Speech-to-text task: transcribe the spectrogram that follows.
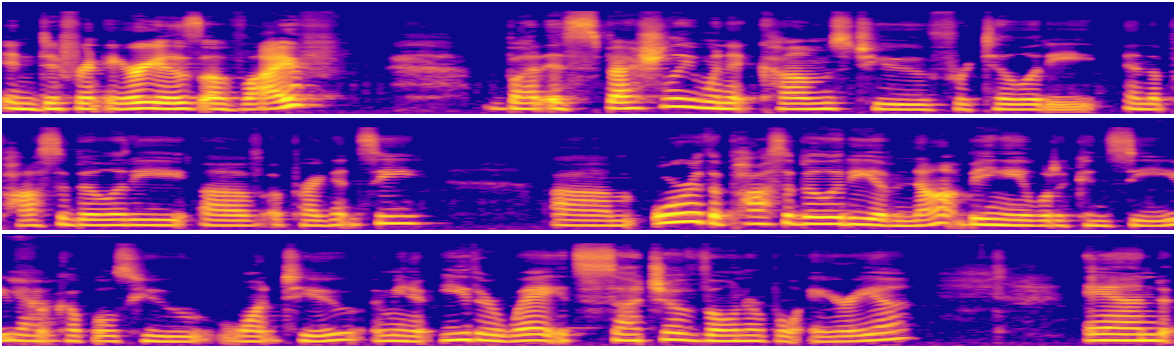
in different areas of life, but especially when it comes to fertility and the possibility of a pregnancy um, or the possibility of not being able to conceive yeah. for couples who want to. I mean, either way, it's such a vulnerable area. And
